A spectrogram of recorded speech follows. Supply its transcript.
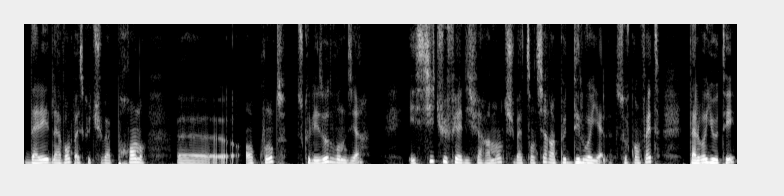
d'aller de l'avant parce que tu vas prendre euh, en compte ce que les autres vont te dire. Et si tu fais différemment, tu vas te sentir un peu déloyal. Sauf qu'en fait, ta loyauté,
